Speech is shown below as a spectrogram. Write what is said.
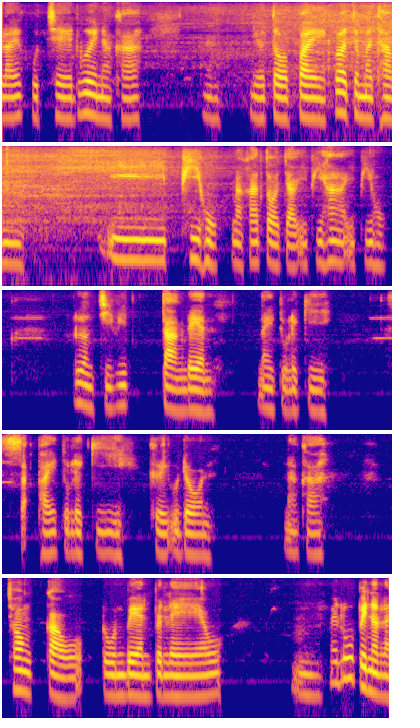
ไลค์กดแชร์ด้วยนะคะ เดี๋ยวต่อไปก็จะมาทำ EP 6นะคะ ต่อจาก EP 5 EP 6เรื่องชีวิตต่างแดนในตุรกี สะพายตุรกีเคยอุดรนะคะ ช่องเก่าโดนแบนไปแล้วมไม่รู้เป็นอะไร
